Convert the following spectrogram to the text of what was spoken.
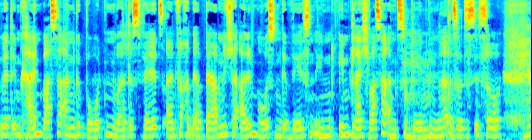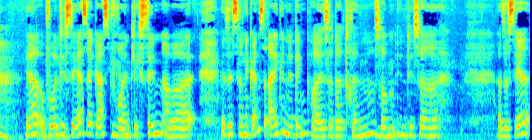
wird ihm kein Wasser angeboten, weil das wäre jetzt einfach ein erbärmlicher Almosen gewesen, ihm, ihm gleich Wasser anzugeben. Mhm. Ne? Also das ist so, ja. ja, obwohl die sehr, sehr gastfreundlich sind, aber es ist so eine ganz eigene Denkweise da drin, ne? so mhm. in dieser also sehr,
